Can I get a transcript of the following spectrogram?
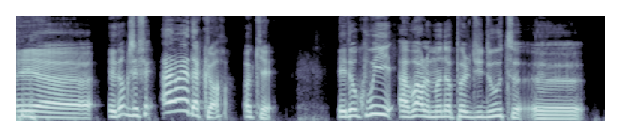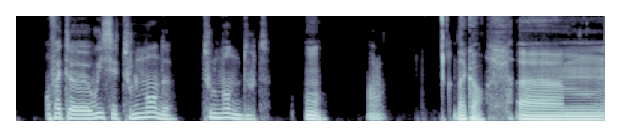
Et, euh, et donc j'ai fait ah ouais d'accord ok. Et donc oui avoir le monopole du doute, euh, en fait oui c'est tout le monde, tout le monde doute. D'accord. Euh,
